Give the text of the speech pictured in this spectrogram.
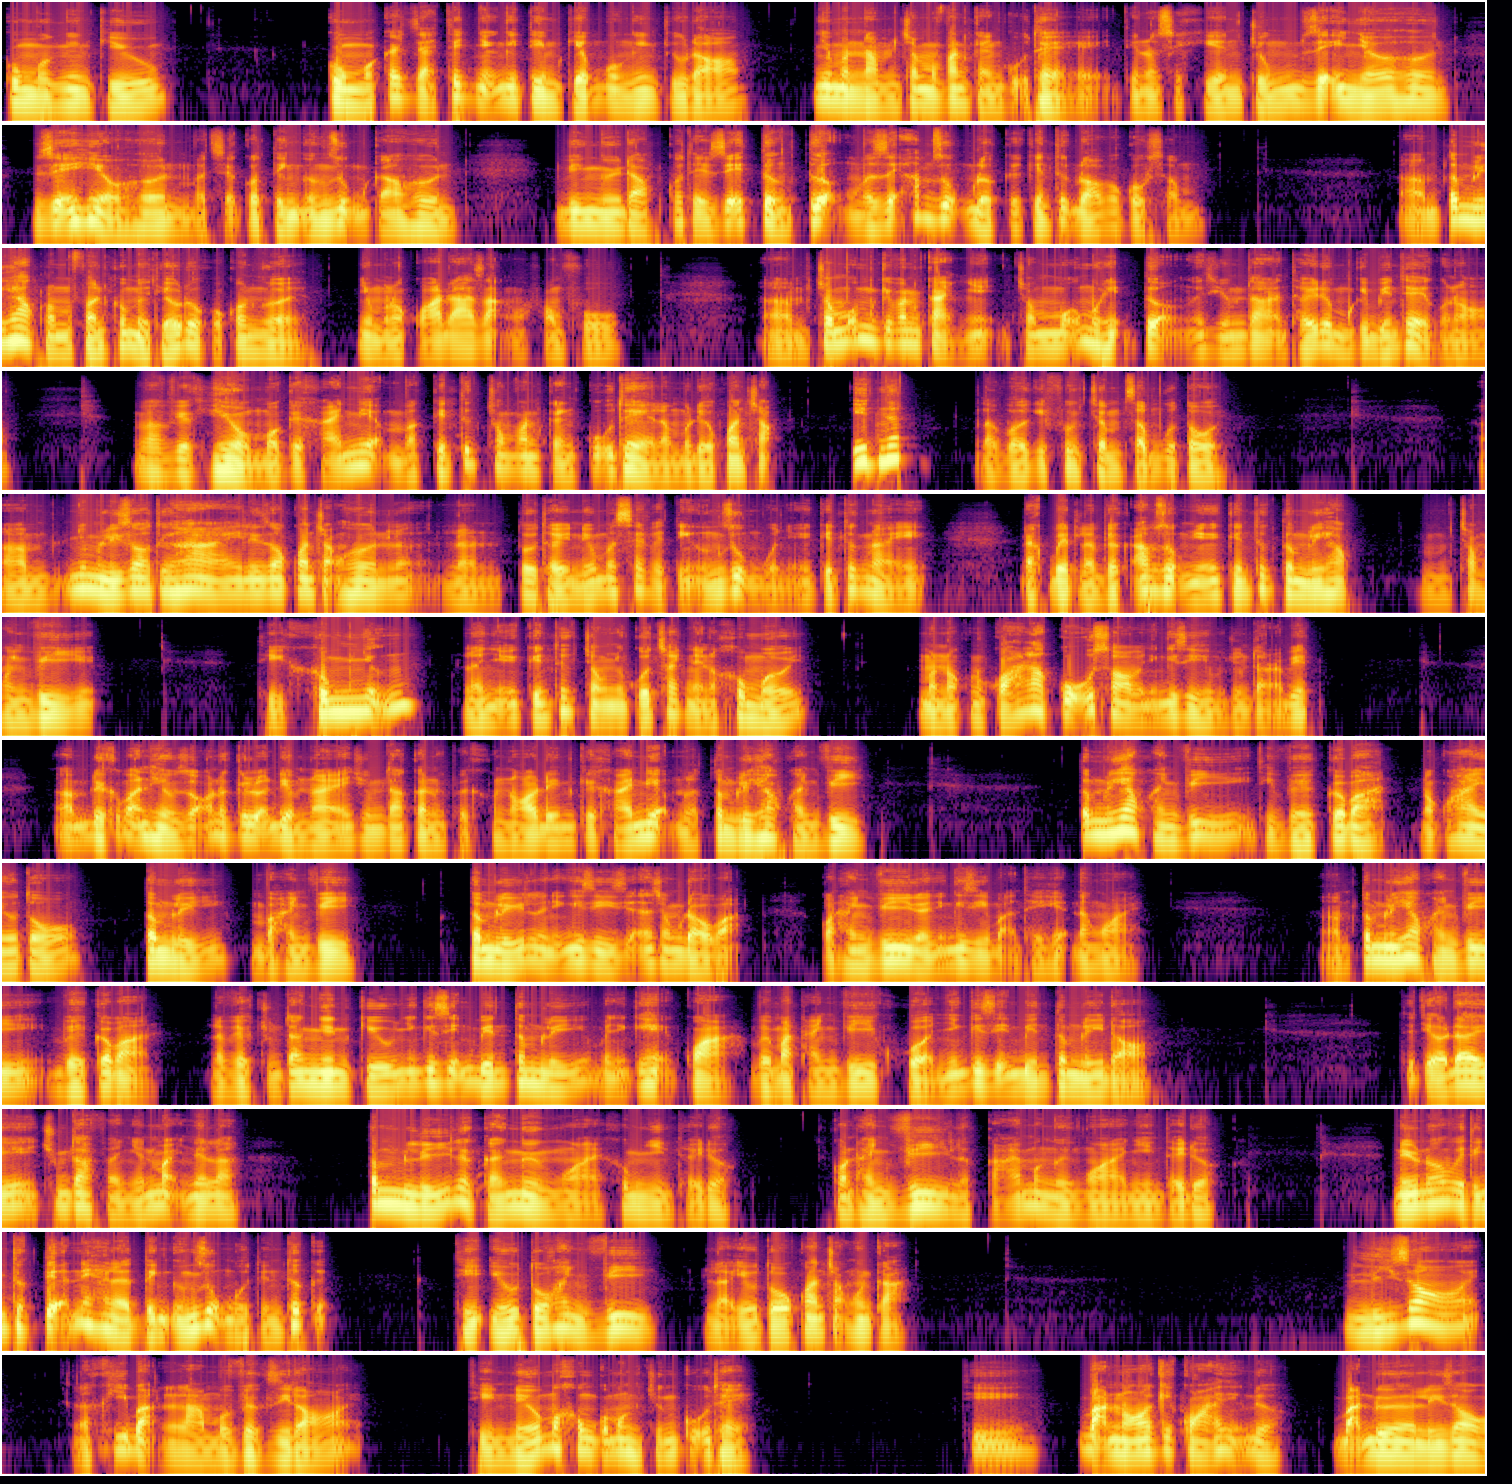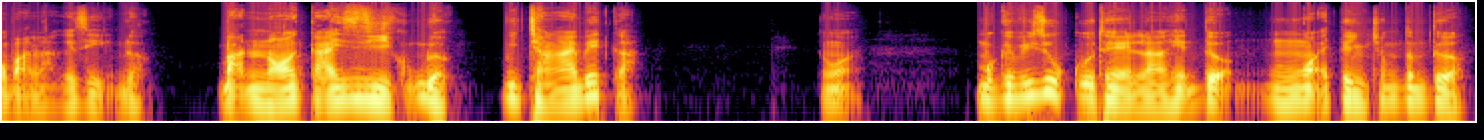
Cùng một nghiên cứu, cùng một cách giải thích những cái tìm kiếm của nghiên cứu đó, nhưng mà nằm trong một văn cảnh cụ thể thì nó sẽ khiến chúng dễ nhớ hơn, dễ hiểu hơn và sẽ có tính ứng dụng cao hơn. Vì người đọc có thể dễ tưởng tượng và dễ áp dụng được cái kiến thức đó vào cuộc sống. À, tâm lý học là một phần không thể thiếu được của con người nhưng mà nó quá đa dạng và phong phú. À, trong mỗi một cái văn cảnh ấy, trong mỗi một hiện tượng ấy, thì chúng ta lại thấy được một cái biến thể của nó và việc hiểu một cái khái niệm và kiến thức trong văn cảnh cụ thể là một điều quan trọng ít nhất là với cái phương châm sống của tôi. À, nhưng mà lý do thứ hai lý do quan trọng hơn là, là tôi thấy nếu mà xét về tính ứng dụng của những cái kiến thức này ấy, đặc biệt là việc áp dụng những cái kiến thức tâm lý học trong hành vi ấy, thì không những là những cái kiến thức trong những cuốn sách này nó không mới mà nó còn quá là cũ so với những cái gì mà chúng ta đã biết. À, để các bạn hiểu rõ được cái luận điểm này chúng ta cần phải nói đến cái khái niệm là tâm lý học hành vi. Tâm lý học hành vi thì về cơ bản nó có hai yếu tố tâm lý và hành vi. Tâm lý là những cái gì diễn ra trong đầu bạn còn hành vi là những cái gì bạn thể hiện ra ngoài. À, tâm lý học hành vi về cơ bản là việc chúng ta nghiên cứu những cái diễn biến tâm lý và những cái hệ quả về mặt hành vi của những cái diễn biến tâm lý đó. Thế thì ở đây chúng ta phải nhấn mạnh đấy là tâm lý là cái người ngoài không nhìn thấy được còn hành vi là cái mà người ngoài nhìn thấy được. Nếu nói về tính thực tiễn ấy, hay là tính ứng dụng của kiến thức ấy, thì yếu tố hành vi là yếu tố quan trọng hơn cả. Lý do ấy là khi bạn làm một việc gì đó ấy, thì nếu mà không có bằng chứng cụ thể thì bạn nói cái quái gì cũng được. Bạn đưa lý do của bạn là cái gì cũng được. Bạn nói cái gì cũng được vì chẳng ai biết cả. Đúng không ạ? Một cái ví dụ cụ thể là hiện tượng ngoại tình trong tâm tưởng.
